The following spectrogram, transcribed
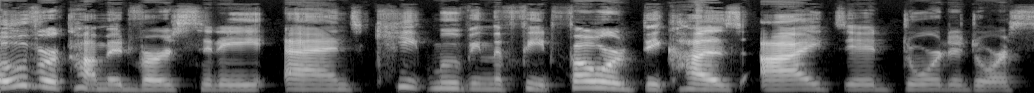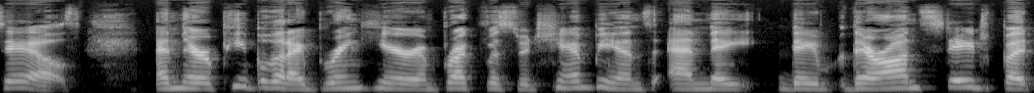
overcome adversity and keep moving the feet forward because I did door to door sales. And there are people that I bring here in Breakfast with Champions and they they they're on stage but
